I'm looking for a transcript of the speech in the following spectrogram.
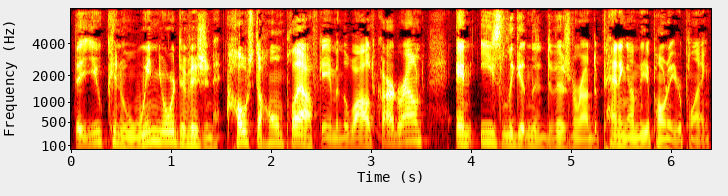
that you can win your division, host a home playoff game in the wild card round, and easily get in the division round, depending on the opponent you're playing.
